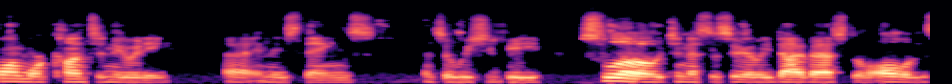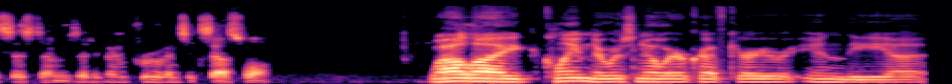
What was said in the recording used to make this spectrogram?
far more continuity uh, in these things, and so we should be slow to necessarily divest of all of the systems that have been proven successful. While I claim there was no aircraft carrier in the uh,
